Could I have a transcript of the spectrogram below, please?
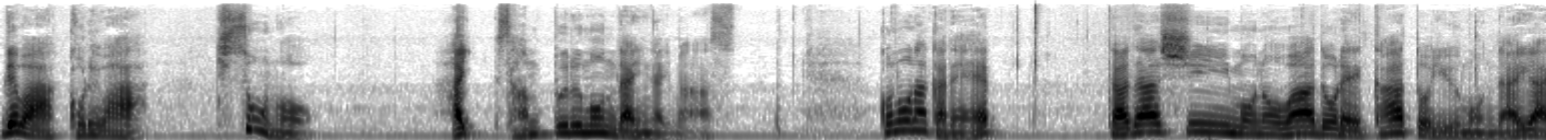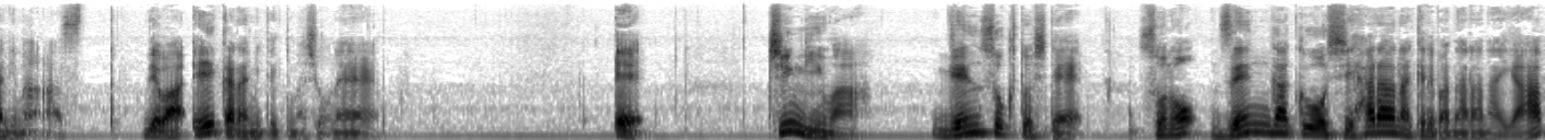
ではこれは基礎のはいサンプル問題になります。この中で正しいものはどれかという問題があります。では A から見ていきましょうね。A 賃金は原則としてその全額を支払わなければならないが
